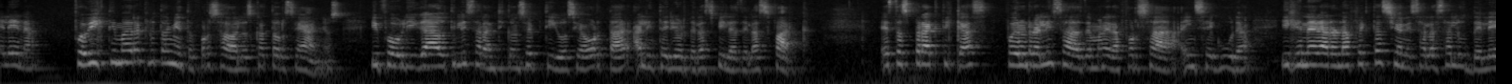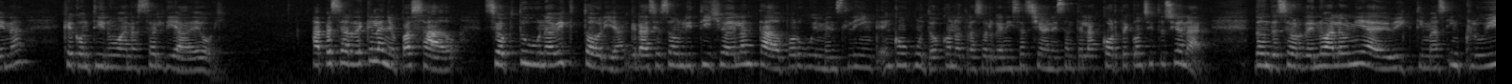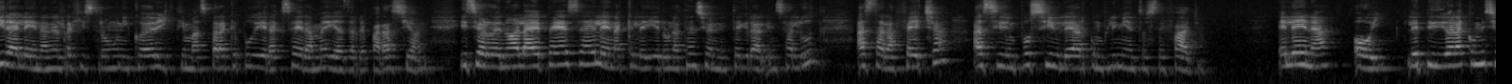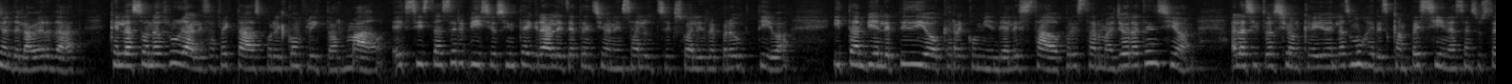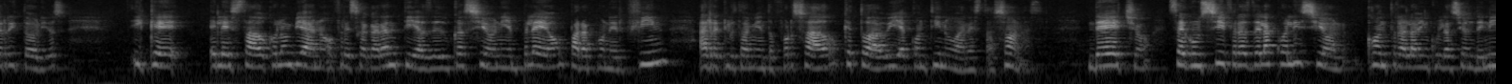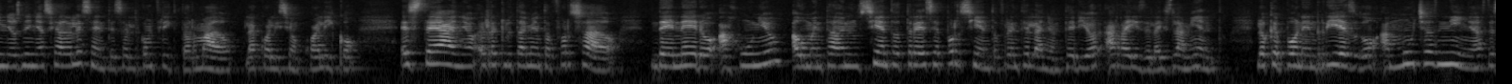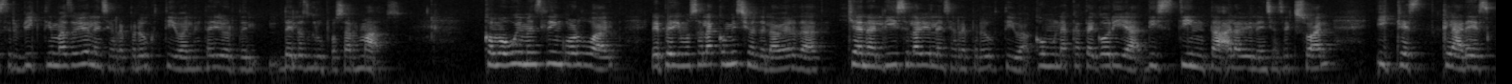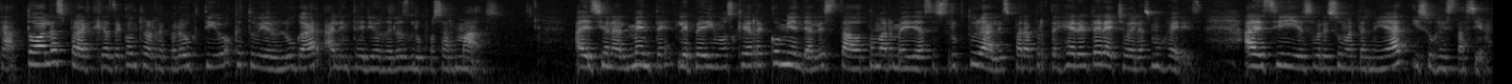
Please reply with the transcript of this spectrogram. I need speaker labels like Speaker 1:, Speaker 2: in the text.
Speaker 1: Elena fue víctima de reclutamiento forzado a los 14 años y fue obligada a utilizar anticonceptivos y abortar al interior de las filas de las FARC. Estas prácticas fueron realizadas de manera forzada e insegura y generaron afectaciones a la salud de Elena que continúan hasta el día de hoy. A pesar de que el año pasado se obtuvo una victoria gracias a un litigio adelantado por Women's Link en conjunto con otras organizaciones ante la Corte Constitucional, donde se ordenó a la unidad de víctimas incluir a Elena en el registro único de víctimas para que pudiera acceder a medidas de reparación y se ordenó a la EPS de Elena que le diera una atención integral en salud, hasta la fecha ha sido imposible dar cumplimiento a este fallo. Elena, hoy, le pidió a la Comisión de la Verdad que en las zonas rurales afectadas por el conflicto armado existan servicios integrales de atención en salud sexual y reproductiva y también le pidió que recomiende al Estado prestar mayor atención a la situación que viven las mujeres campesinas en sus territorios y que el Estado colombiano ofrezca garantías de educación y empleo para poner fin al reclutamiento forzado que todavía continúa en estas zonas. De hecho, según cifras de la coalición contra la vinculación de niños, niñas y adolescentes al conflicto armado, la coalición Coalico, este año el reclutamiento forzado de enero a junio ha aumentado en un 113% frente al año anterior a raíz del aislamiento, lo que pone en riesgo a muchas niñas de ser víctimas de violencia reproductiva al interior de, de los grupos armados. Como Women's Link Worldwide, le pedimos a la Comisión de la Verdad que analice la violencia reproductiva como una categoría distinta a la violencia sexual y que esclarezca todas las prácticas de control reproductivo que tuvieron lugar al interior de los grupos armados. Adicionalmente, le pedimos que recomiende al Estado tomar medidas estructurales para proteger el derecho de las mujeres a decidir sobre su maternidad y su gestación.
